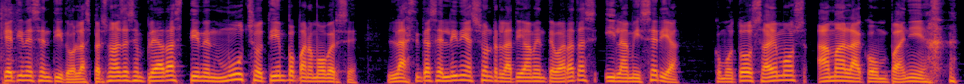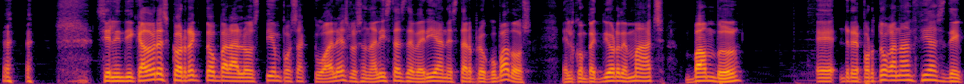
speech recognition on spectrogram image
¿Qué tiene sentido? Las personas desempleadas tienen mucho tiempo para moverse. Las citas en línea son relativamente baratas y la miseria, como todos sabemos, ama la compañía. si el indicador es correcto para los tiempos actuales, los analistas deberían estar preocupados. El competidor de Match, Bumble, eh, reportó ganancias de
